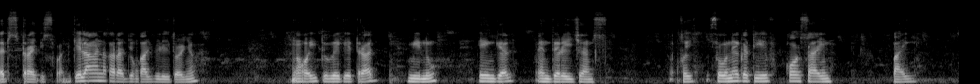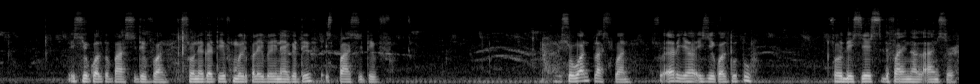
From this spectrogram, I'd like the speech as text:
Let's try this one. Kailangan nakarad yung calculator nyo. Okay, to make it rad, minu, angle, and the radians. Okay, so negative cosine pi is equal to positive 1. So, negative multiplied by negative is positive. So, 1 plus 1. So, area is equal to 2. So, this is the final answer.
